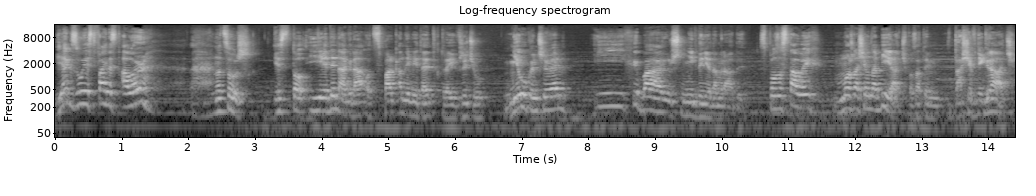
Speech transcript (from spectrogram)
Jak zły jest Finest Hour? No cóż, jest to jedyna gra od Spark Unlimited, której w życiu nie ukończyłem i chyba już nigdy nie dam rady. Z pozostałych można się nabijać, poza tym da się w nie grać.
